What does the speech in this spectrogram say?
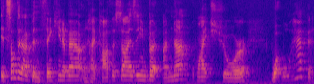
it's something I've been thinking about and hypothesizing, but I'm not quite sure what will happen.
